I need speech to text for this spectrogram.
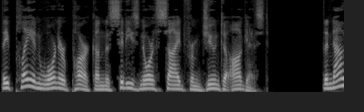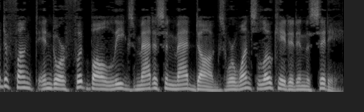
They play in Warner Park on the city's north side from June to August. The now defunct Indoor Football League's Madison Mad Dogs were once located in the city.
